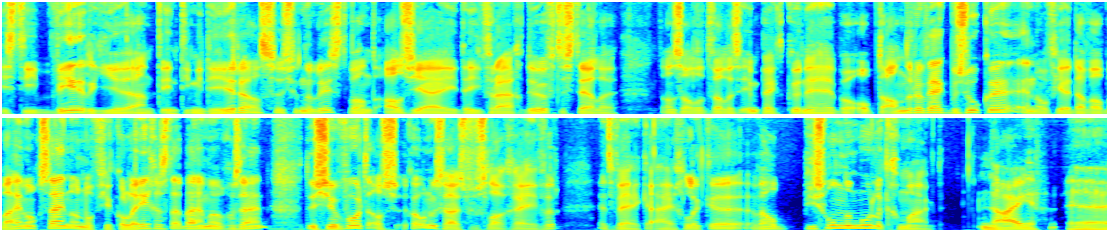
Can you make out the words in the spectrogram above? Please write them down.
is die weer je aan het intimideren als journalist. Want als jij die vraag durft te stellen, dan zal het wel eens impact kunnen hebben op de andere werkbezoeken. En of je daar wel bij mag zijn en of je collega's daarbij mogen zijn. Dus je wordt als Koningshuisverslaggever het werken eigenlijk uh, wel bijzonder moeilijk gemaakt. Nou, uh,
